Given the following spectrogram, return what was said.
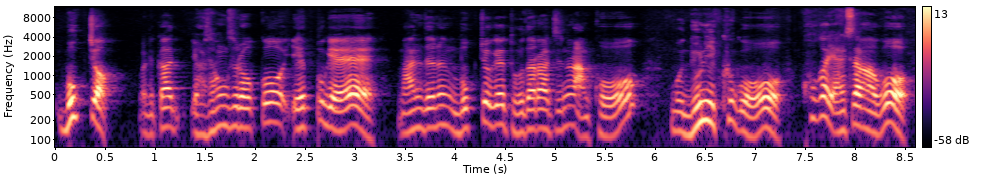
목적 그러니까 여성스럽고 예쁘게 만드는 목적에 도달하지는 않고 뭐 눈이 크고 코가 얄쌍하고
